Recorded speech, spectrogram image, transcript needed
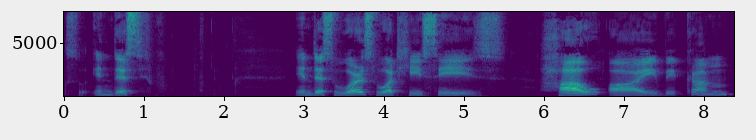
So in this in this verse, what he says, how I become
